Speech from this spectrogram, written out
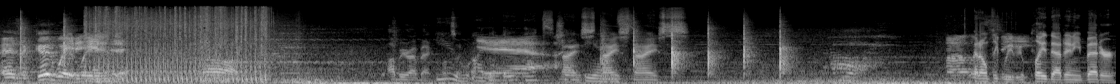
That is a good way to Way end end it. Oh. I'll be right back. You are Yeah. the Nice, nice, nice. Uh, I don't think we let's could see. played that any better.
